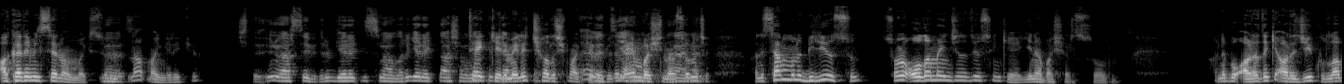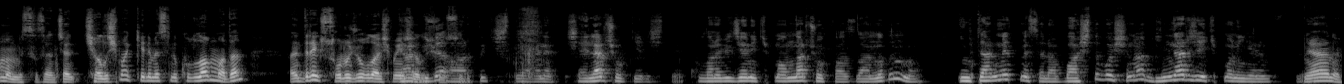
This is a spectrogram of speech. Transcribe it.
akademisyen olmak istiyorum. Evet. Ne yapman gerekiyor? İşte üniversite bitirip gerekli sınavları gerekli aşamaları Tek kelimeyle yap- çalışmak Evet, gerekiyor. yani, en başından sonra. aynen. Hani sen bunu biliyorsun. Sonra olamayınca da diyorsun ki yine başarısız oldum. Hani bu aradaki aracıyı kullanmamışsın sen. Sen çalışmak kelimesini kullanmadan hani direkt sonuca ulaşmaya Ya bir de çalışıyorsun. artık işte yani şeyler çok gelişti. Kullanabileceğin ekipmanlar çok fazla anladın mı? İnternet mesela başlı başına binlerce ekipmanın yerini tutuyor. Yani.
